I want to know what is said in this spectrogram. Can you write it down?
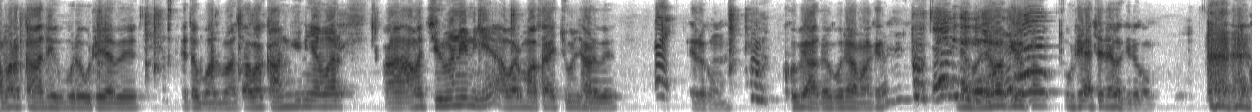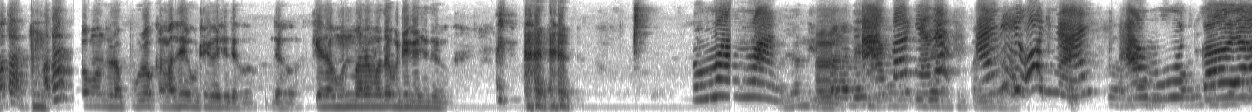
আমার কাঁধে উপরে উঠে যাবে, এত বদমাস আবার কাঙ্গিনি আমার আমার চিরুনি নিয়ে আবার মাথায় চুল ঝাড়বে, এরকম। খুবই আদর করে আমাকে। দেখো দেখো কীরকম, উঠে আছে, দেখো কীরকম। বন্ধুরা, পুরো কাঁধে উঠে গেছে, দেখো দেখো কেদা হুনমানের মতো উঠে গেছে, দেখো। আমি অন্যায় আবুদ করা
